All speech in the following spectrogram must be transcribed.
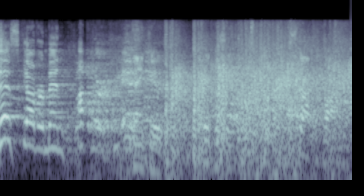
this government. Thank you. Stop the clock.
